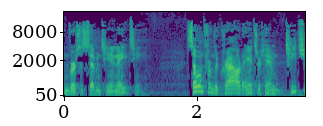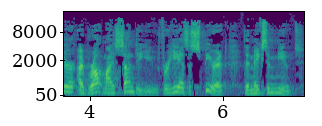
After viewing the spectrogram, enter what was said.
in verses 17 and 18. Someone from the crowd answered him, Teacher, I brought my son to you, for he has a spirit that makes him mute.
